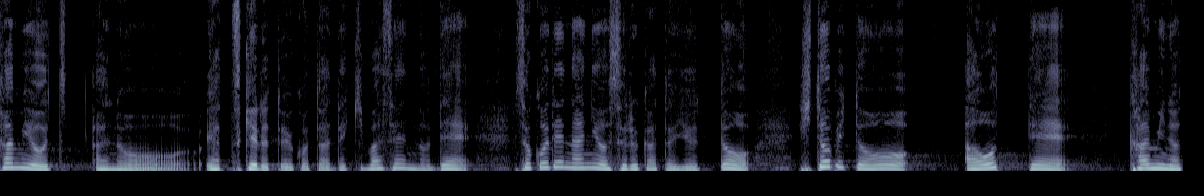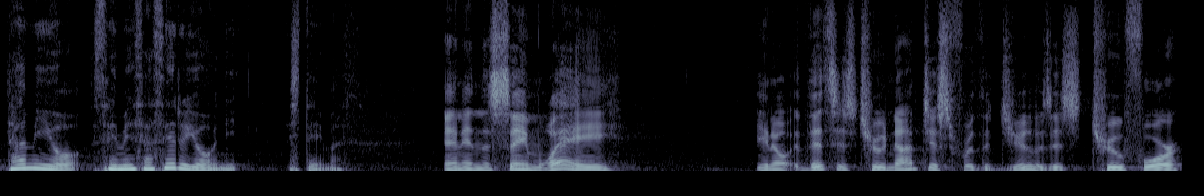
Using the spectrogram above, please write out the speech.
神をあのやっつけるということはできませんのでそこで何をするかというと人々を煽って神の民を責めさせるようにしています。And in the same way, you know, this is true not just for the Jews, it's true for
